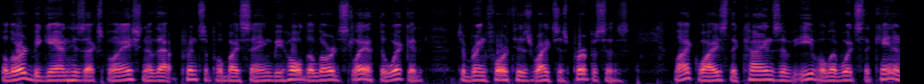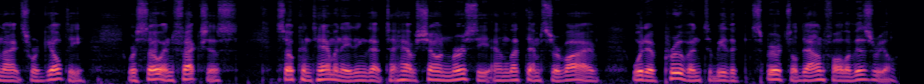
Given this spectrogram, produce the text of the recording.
The Lord began his explanation of that principle by saying, Behold, the Lord slayeth the wicked to bring forth his righteous purposes. Likewise, the kinds of evil of which the Canaanites were guilty were so infectious so contaminating that to have shown mercy and let them survive would have proven to be the spiritual downfall of Israel.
